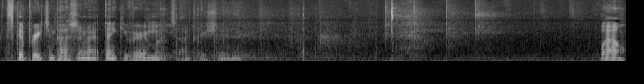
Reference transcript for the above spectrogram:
It's good preaching, Pastor Matt. Thank you very much. I appreciate it. Wow.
